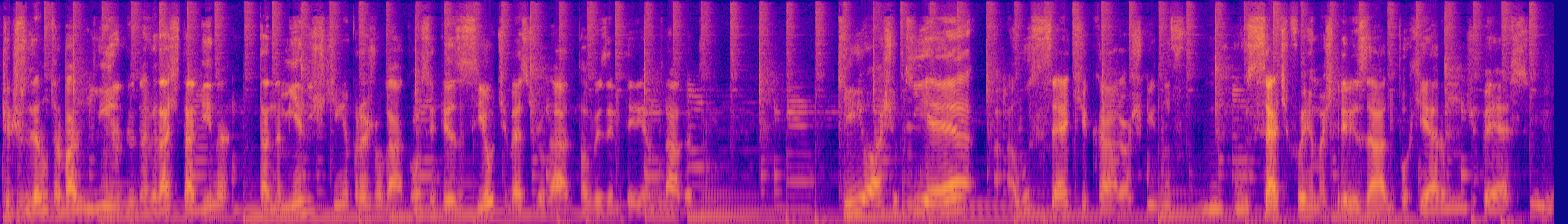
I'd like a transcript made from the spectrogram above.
Que eles fizeram um trabalho lindo. Na verdade, tá, ali na, tá na minha listinha para jogar. Com certeza, se eu tivesse jogado, talvez ele teria entrado aqui que eu acho que é o 7, cara. Eu acho que no, o 7 foi remasterizado porque era um de PS1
